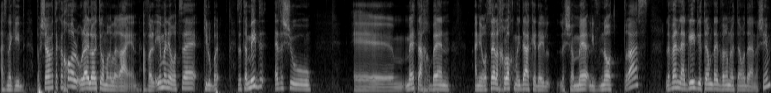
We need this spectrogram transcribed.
אז נגיד, בשבט הכחול אולי לא הייתי אומר לריין, אבל אם אני רוצה, כאילו, זה תמיד איזשהו אה, מתח בין אני רוצה לחלוק מידע כדי לשמר, לבנות טראסט, לבין להגיד יותר מדי דברים ליותר מדי אנשים.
